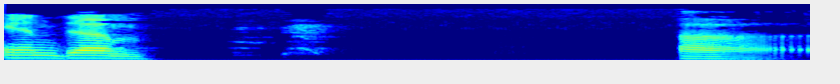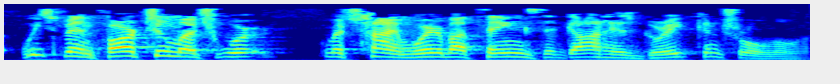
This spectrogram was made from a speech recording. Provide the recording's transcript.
And um, uh, we spend far too much wor- much time worried about things that God has great control over.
